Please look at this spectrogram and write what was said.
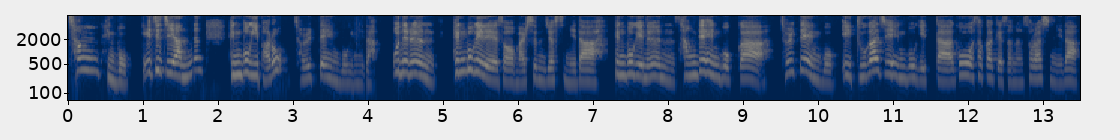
창 행복, 깨지지 않는 행복이 바로 절대 행복입니다. 오늘은 행복에 대해서 말씀드렸습니다. 행복에는 상대 행복과 절대 행복, 이 두 가지 행복이 있다고 석가께서는 설하십니다.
